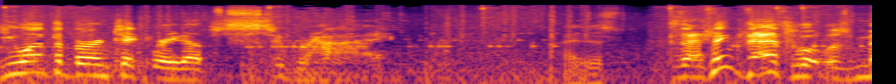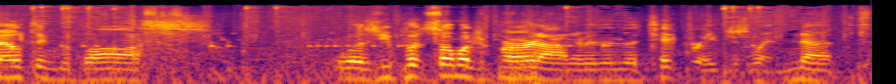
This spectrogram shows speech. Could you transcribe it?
You want the burn tick rate up super high. I just Because I think that's what was melting the boss. Was you put so much burn on him, and then the tick rate just went nuts.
